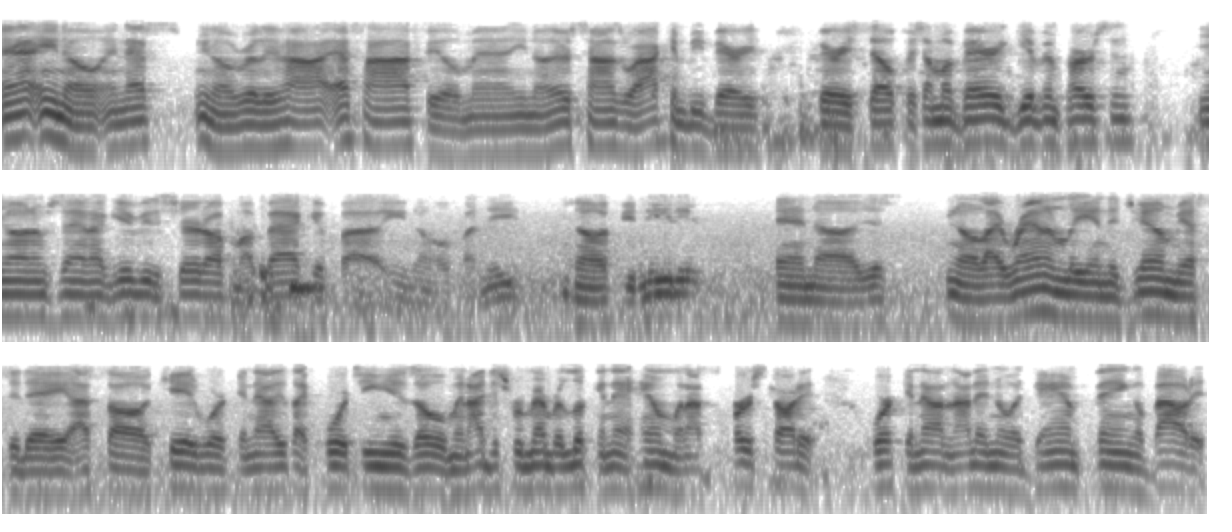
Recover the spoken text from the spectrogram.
And you know, and that's you know really how that's how I feel, man. You know, there's times where I can be very, very selfish. I'm a very giving person. You know what I'm saying? I give you the shirt off my back if I, you know, if I need, you know, if you need it, and uh just you know, like randomly in the gym yesterday, I saw a kid working out. He's like 14 years old, man. I just remember looking at him when I first started working out, and I didn't know a damn thing about it.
